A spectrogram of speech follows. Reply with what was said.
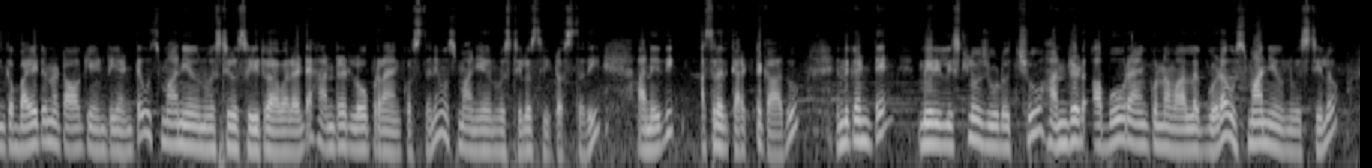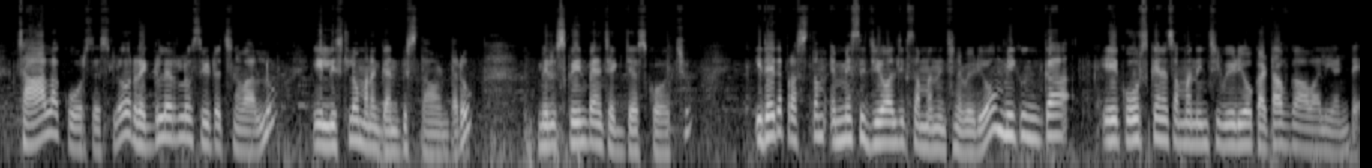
ఇంకా బయట ఉన్న టాక్ ఏంటి అంటే ఉస్మానియా యూనివర్సిటీలో సీట్ రావాలంటే హండ్రెడ్ లోపు ర్యాంక్ వస్తేనే ఉస్మానియా యూనివర్సిటీలో సీట్ వస్తుంది అనేది అసలు అది కరెక్ట్ కాదు. ఎందుకంటే మీరు ఈ లిస్ట్లో చూడొచ్చు హండ్రెడ్ అబోవ్ ర్యాంక్ ఉన్న వాళ్ళకు కూడా ఉస్మానియా యూనివర్సిటీలో చాలా కోర్సెస్లో రెగ్యులర్లో సీట్ వచ్చిన వాళ్ళు ఈ లిస్ట్లో మనకు కనిపిస్తూ ఉంటారు. మీరు స్క్రీన్ పైన చెక్ చేసుకోవచ్చు. ఇదైతే ప్రస్తుతం ఎంఎస్సి జియాలజీకి సంబంధించిన వీడియో. మీకు ఇంకా ఏ కోర్స్కైనా సంబంధించి వీడియో కట్ ఆఫ్ కావాలి అంటే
